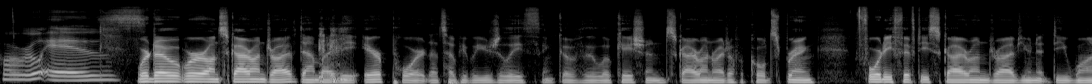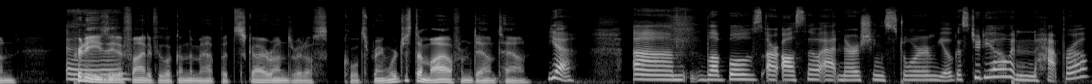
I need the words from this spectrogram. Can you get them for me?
Kuru is we're do, we're on Skyron Drive down by the airport that's how people usually think of the location Skyron right off of Cold Spring 4050 Skyron Drive unit D1 pretty easy to find if you look on the map but Skyron's right off Cold Spring we're just a mile from downtown yeah. Um, Love Bulbs are also at Nourishing Storm Yoga Studio in Hatboro,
